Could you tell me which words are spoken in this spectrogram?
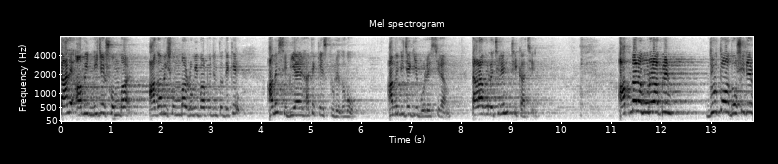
তাহলে আমি নিজে সোমবার, আগামী সোমবার, রবিবার পর্যন্ত দেখে আমি সিবিআইয়ের হাতে কেস তুলে দেবো। আমি নিজে গিয়ে বলেছিলাম তারা বলেছিলেন, ঠিক আছে। আপনারা মনে রাখবেন দ্রুত দোষীদের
